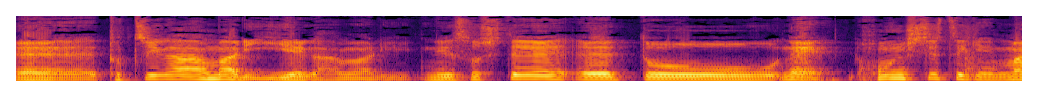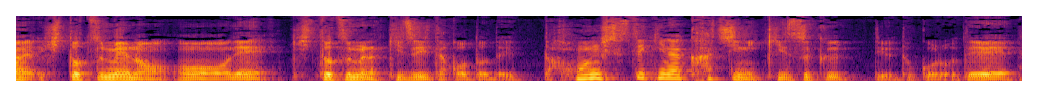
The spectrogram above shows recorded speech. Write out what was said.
えー、土地が余り、家が余り、で、そして、えっ、と、ね、本質的に、まあ、一つ目の、ね、一つ目の気づいたことで言った本質的な価値に気づくっていうところで、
